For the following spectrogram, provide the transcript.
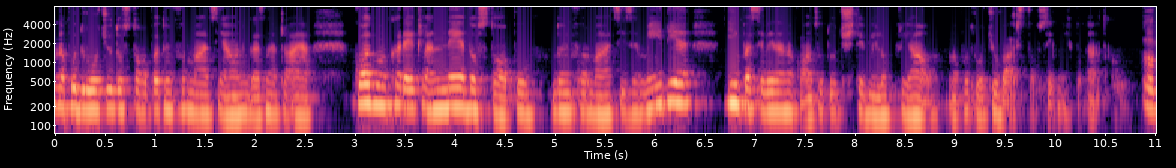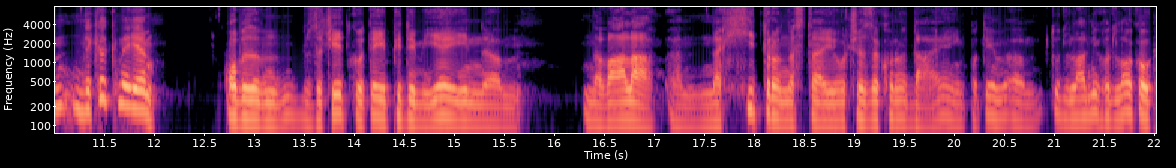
Na področju dostopa do informacij javnega značaja, kot bom kar rekla, nedostopu do informacij za medije, in pa seveda na koncu tudi število prijav na področju varstva osebnih podatkov. Um, Nekako me je ob začetku te epidemije in um, navala um, na hitro nastajajoče zakonodaje in potem um, tudi vladnih odlokov,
